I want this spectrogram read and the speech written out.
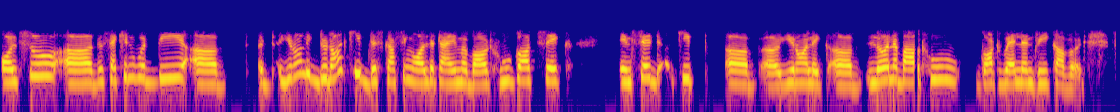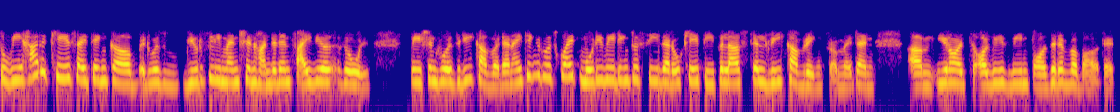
Also uh, the second would be uh, you know like do not keep discussing all the time about who got sick. Instead keep uh, uh, you know like uh, learn about who got well and recovered. So we had a case i think uh, it was beautifully mentioned 105 years old patient who was recovered. And i think it was quite motivating to see that okay people are still recovering from it. And um, you know it's always been positive about it.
